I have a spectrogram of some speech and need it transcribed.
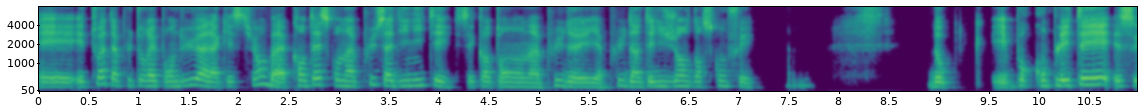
Et, toi, tu as plutôt répondu à la question, bah, quand est-ce qu'on n'a plus sa dignité? C'est quand on n'a plus de... il y a plus d'intelligence dans ce qu'on fait. Donc, et pour compléter ce,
